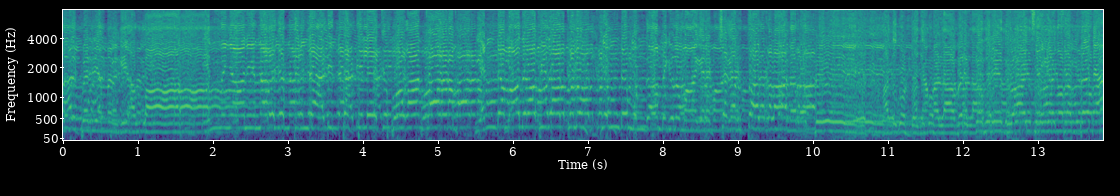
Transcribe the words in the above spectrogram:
താല്പര്യം നൽകി അള്ളാ ഇന്ന് ഞാൻ ഈ നരകത്തിന്റെ അടിത്തട്ടിലേക്ക് പോകാൻ കാരണം എന്റെ മാതാപിതാക്കളും എന്റെ മുൻഗാമികളുമായ രക്ഷകർത്താക്കളാണ് റബ്ബേ അതുകൊണ്ട് ഞങ്ങൾ അവർക്കെതിരെ ദുആ ചെയ്യുന്നു റബ്ബനാ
